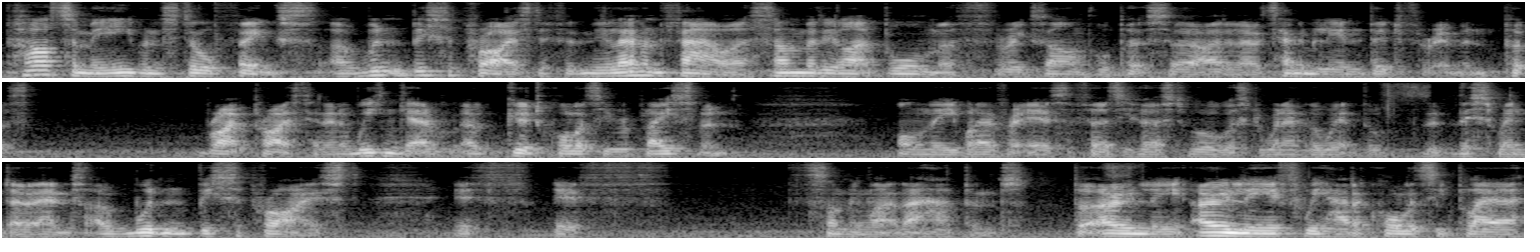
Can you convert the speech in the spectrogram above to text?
Part of me even still thinks I wouldn't be surprised if in the eleventh hour somebody like Bournemouth, for example, puts a I don't know ten million bid for him and puts right pricing, and we can get a, a good quality replacement on the whatever it is, the 31st of August or whenever the, the, this window ends, I wouldn't be surprised if if something like that happened. But only only if we had a quality player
